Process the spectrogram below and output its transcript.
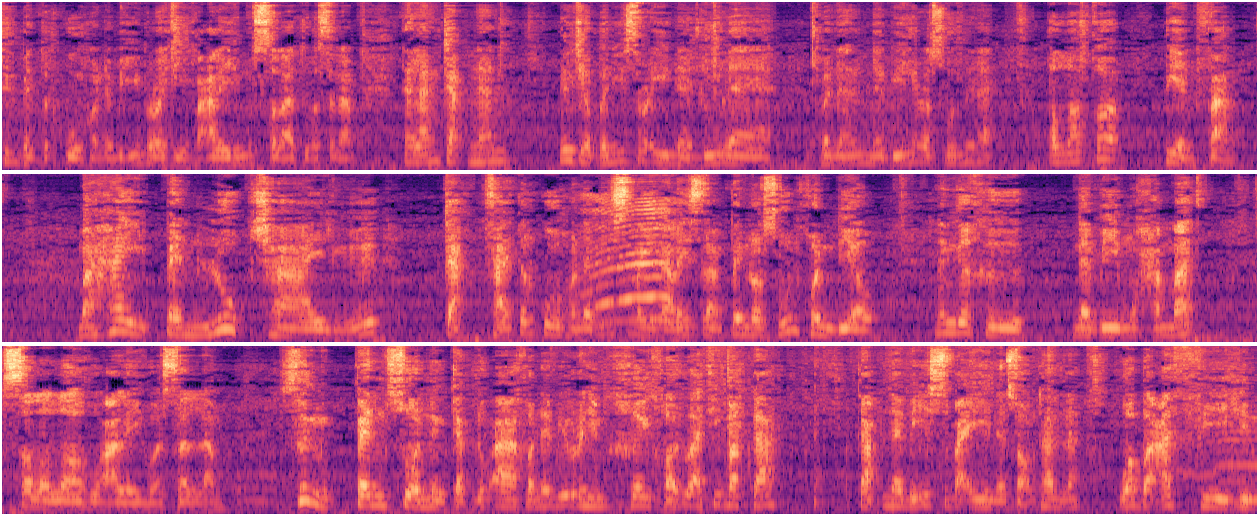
ซึ่งเป็นตระกูลของนบีอิบราฮิมอะลัยฮิมุสลาตุวะสลามแต่หลังจากนั้นเนื่องจากบันิอิสราอลเนี่ยดูแลบรรดานบีและรอซูลไม่ได้อัลลอฮ์ก็เปลี่ยนฝั่งมาให้เป็นลูกชายหรือจากสายตระกูลของนบีอิสมาอิลอะลัยฮิสสลามเป็นรอซูลคนเดียว นั่นก็คือนบีมุฮัมมัดสัลลัลลอฮุอะลัยฮิวะสัลลัมซึ่งเป็นส่วนหนึ่งจากดุอาของนบีอิบราฮิมเคยขอดุอาที่มักกะ กับนบีอิสมาอีลเนี่สองท่านนะวะบะอัตฟีฮิม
